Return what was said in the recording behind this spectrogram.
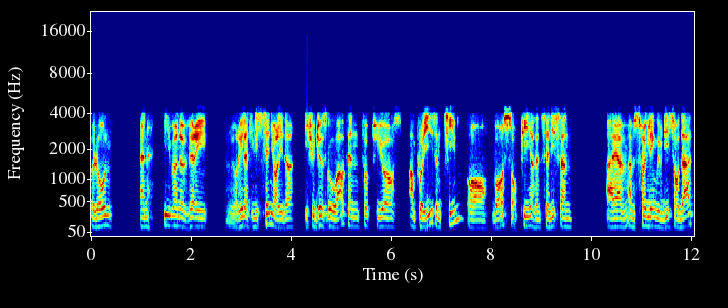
alone. And even a very relatively senior leader, if you just go out and talk to your employees and team or boss or peers and say, listen, I am I'm struggling with this or that,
